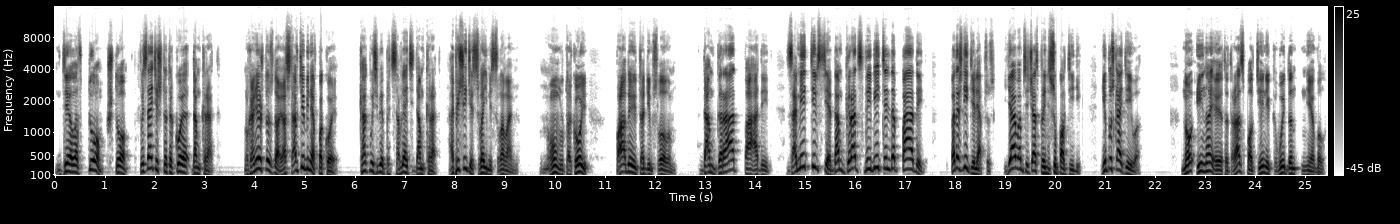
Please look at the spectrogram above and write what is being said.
Дело в том, что... Вы знаете, что такое домкрат? Ну, конечно, знаю. Оставьте меня в покое. Как вы себе представляете домкрат? Опишите своими словами. Ну, такой падает одним словом. Домкрат падает. Заметьте все, домкрат стремительно падает. Подождите, Ляпсус, я вам сейчас принесу полтинник. Не пускайте его. Но и на этот раз полтинник выдан не был.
